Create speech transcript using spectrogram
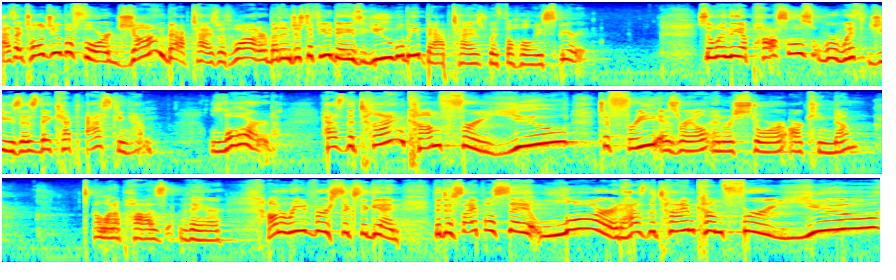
As I told you before, John baptized with water, but in just a few days you will be baptized with the Holy Spirit. So when the apostles were with Jesus, they kept asking him, Lord, has the time come for you to free Israel and restore our kingdom? I want to pause there. I want to read verse 6 again. The disciples say, Lord, has the time come for you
